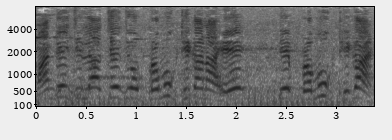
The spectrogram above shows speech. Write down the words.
मानदेश जिल्ह्याचे जो प्रमुख ठिकाण आहे ते प्रमुख ठिकाण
